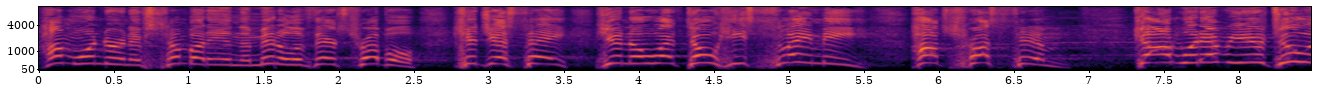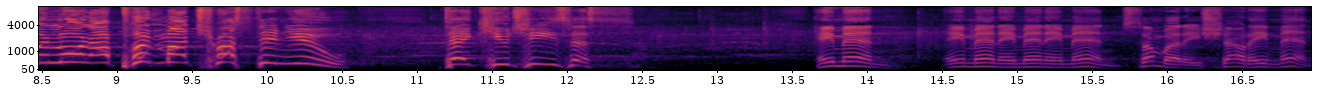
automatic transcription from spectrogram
I'm wondering if somebody in the middle of their trouble could just say, You know what? Though he slay me, I'll trust him. God, whatever you're doing, Lord, I put my trust in you. Thank you, Jesus. Amen. Amen, amen, amen. Somebody shout amen.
